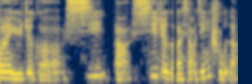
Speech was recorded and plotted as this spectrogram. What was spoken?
关于这个锡啊，锡这个小金属的，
